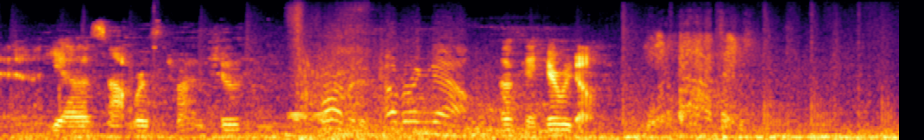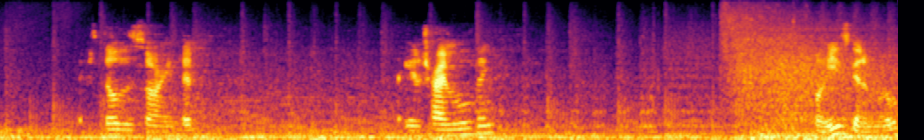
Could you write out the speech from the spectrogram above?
Yeah, yeah, that's not worth trying to shoot. Covering now. Okay, here we go. They're still disoriented. Are you gonna try moving? Well, he's gonna move.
